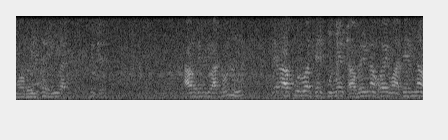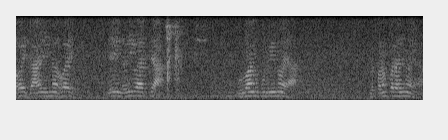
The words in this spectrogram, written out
મોબાઈલ છે, એવી વાત છે આ બધી બધી વાત બોલું છું ને, એ છે પૂર્વે સાંભળેલ ના હોય, વાંચેલ ના હોય, જાણેલ ના હોય, એવી નવી વાત છે આ. પૂર્વાનું પૂર્વી નો આ. એટલે પરંપરા નો આ.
